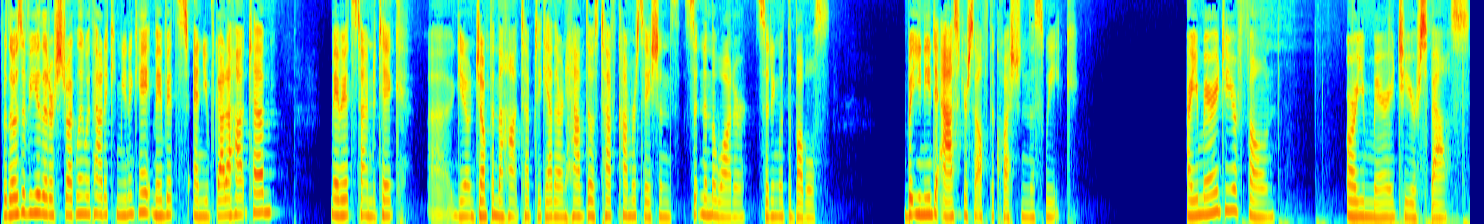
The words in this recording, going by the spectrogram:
For those of you that are struggling with how to communicate, maybe it's, and you've got a hot tub, maybe it's time to take uh, you know jump in the hot tub together and have those tough conversations sitting in the water sitting with the bubbles but you need to ask yourself the question this week are you married to your phone or are you married to your spouse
